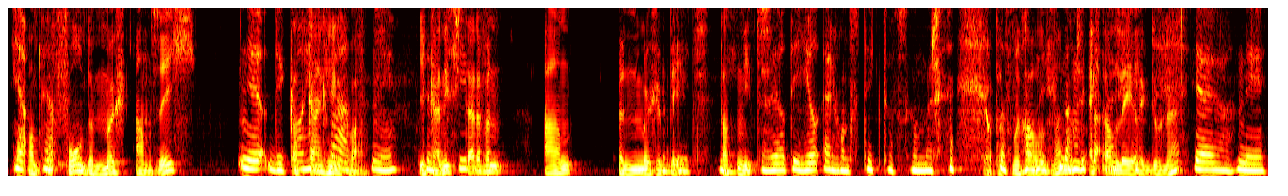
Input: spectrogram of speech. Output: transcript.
Ja, Want ja. fond, de mug aan zich, Ja. Die kan, dat kan geen kwaad. Nee, je kan niet virus. sterven aan een muggenbeet. Beet. Dat Nee. niet. Dus dat hij heel erg ontstikt of zo. Maar Ja, dat, moet al, dat dan moet je echt al lelijk doen. Hè? Ja, ja, nee.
